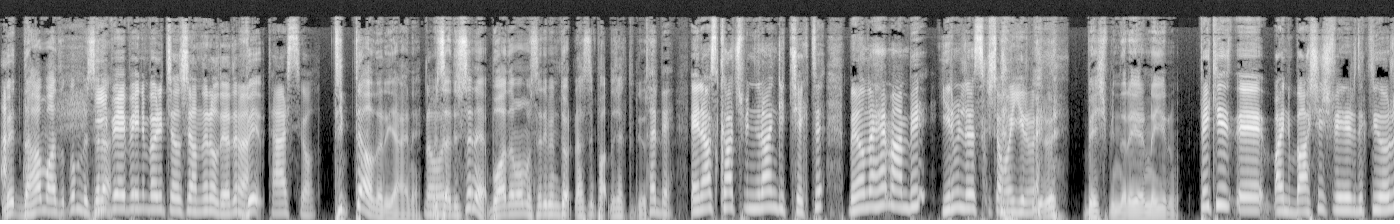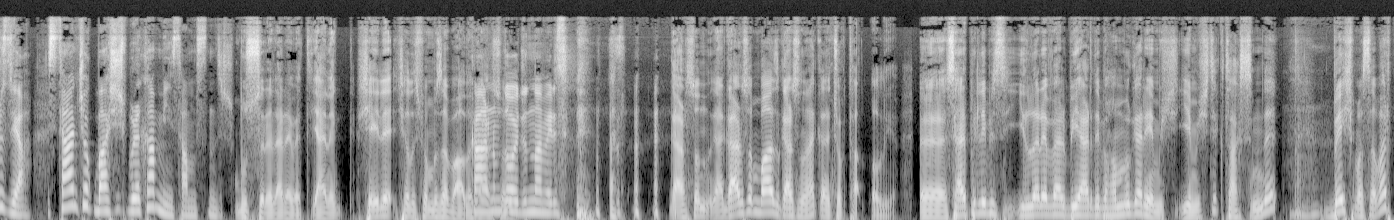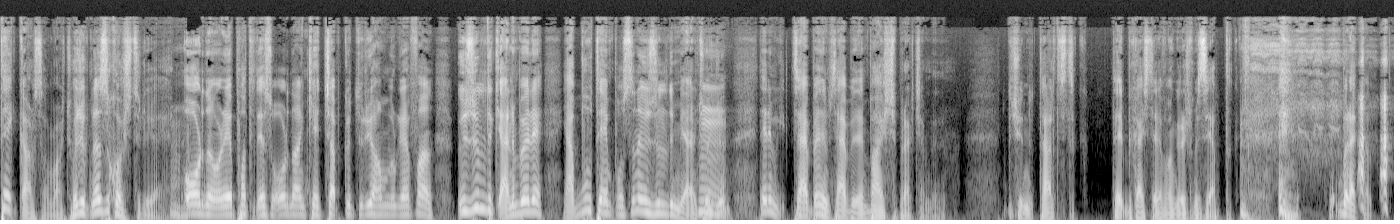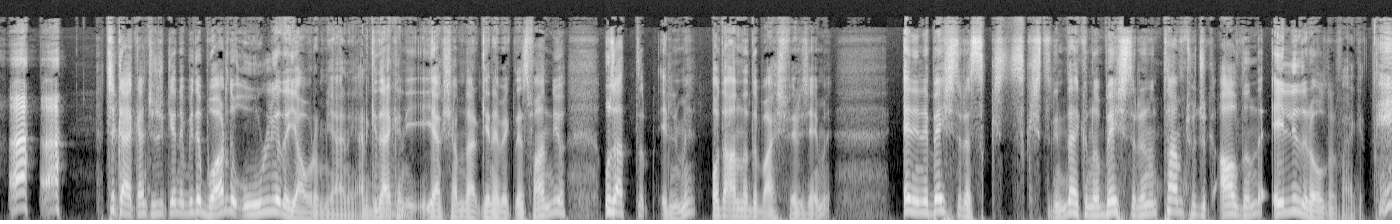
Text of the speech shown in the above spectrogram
Ve daha mantıklı mı mesela İBB'nin böyle çalışanları oluyor değil mi? Ve- Ters yol. tip de alır yani. Doğru. Mesela düşünsene bu adam olmasaydı benim dört lastiğim patlayacaktı diyorsun. Tabii. En az kaç bin liran gidecekti. Ben ona hemen bir 20 lira sıkıştım ama 20. 20, 5 bin lira yerine 20. Peki e, hani bahşiş verirdik diyoruz ya. Sen çok bahşiş bırakan bir insan mısındır? Bu süreler evet. Yani şeyle çalışmamıza bağlı. Karnım Garson- doyduğundan beri. Garson, yani garson bazı garsonlar hakikaten çok tatlı oluyor. Ee, Serpil'le biz yıllar evvel bir yerde bir hamburger yemiş, yemiştik Taksim'de. Beş masa var tek garson var. Çocuk nasıl koşturuyor yani. Oradan oraya patates oradan ketçap götürüyor hamburger falan. Üzüldük yani böyle ya bu temposuna üzüldüm yani çocuğun. Dedim ki Serpil dedim Serpil dedim bağışlı bırakacağım dedim. Düşündük tartıştık. Birkaç telefon görüşmesi yaptık. Bırakalım. Çıkarken çocuk yine bir de bu arada uğurluyor da yavrum yani. Yani giderken iyi, iyi akşamlar gene bekleriz falan diyor. Uzattım elimi. O da anladı bağış vereceğimi. Eline 5 lira sıkış- sıkıştırayım derken o 5 liranın tam çocuk aldığında 50 lira olduğunu fark ettim.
